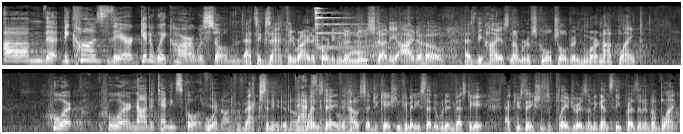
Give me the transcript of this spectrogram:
Um, that because their getaway car was stolen. That's exactly right. According to a new study, Idaho has the highest number of school children who are not blanked, Who are who are not attending school. who are not vaccinated. On Vaccinated. Wednesday, the House Education Committee said it would investigate accusations of plagiarism against the president of blank.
